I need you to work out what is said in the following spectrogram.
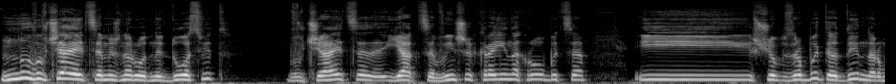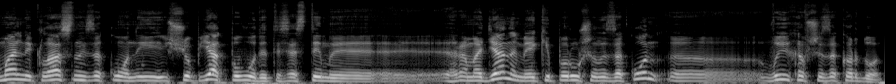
Ну, вивчається міжнародний досвід, вивчається, як це в інших країнах робиться. І щоб зробити один нормальний класний закон, і щоб як поводитися з тими е, громадянами, які порушили закон, е, виїхавши за кордон.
